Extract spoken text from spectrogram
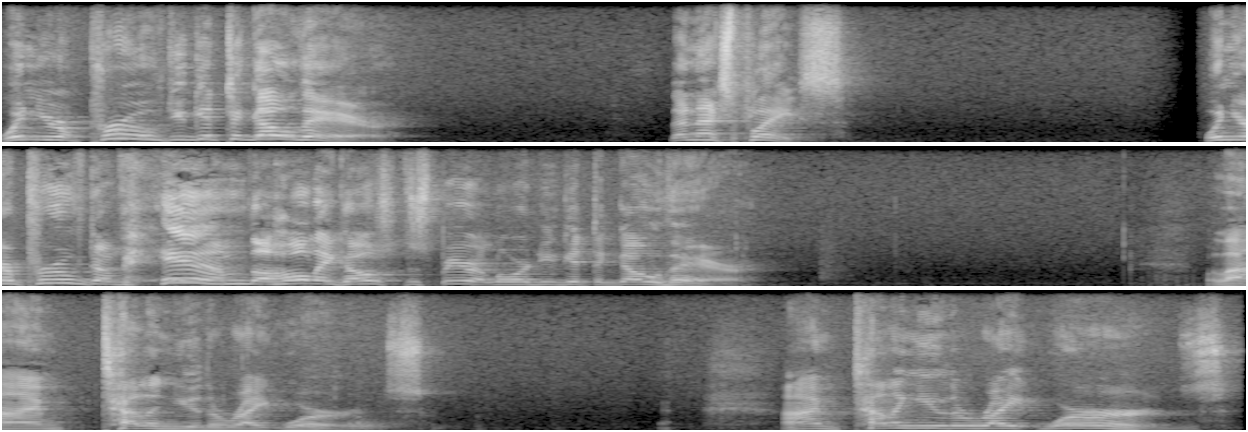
when you're approved you get to go there the next place. When you're approved of him the Holy Ghost the Spirit Lord you get to go there. Well I'm telling you the right words. I'm telling you the right words.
